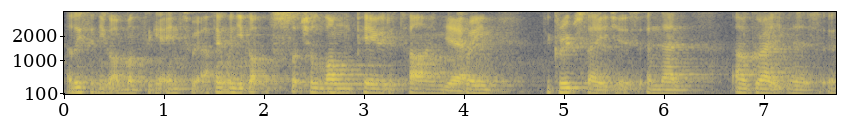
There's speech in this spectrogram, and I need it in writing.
But at least then you've got a month to get into it. I think when you've got such a long period of time Yeah. between the group stages and then, oh great, there's a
